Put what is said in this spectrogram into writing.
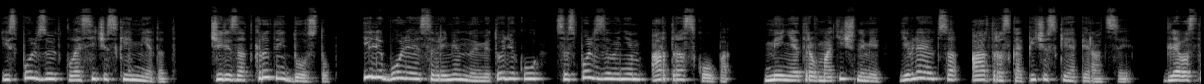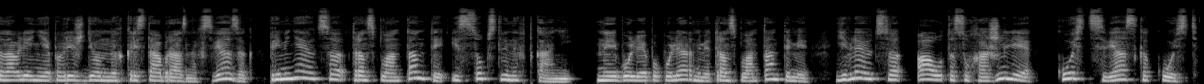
используют классический метод через открытый доступ или более современную методику с использованием артроскопа Менее травматичными являются артроскопические операции. Для восстановления поврежденных крестообразных связок применяются трансплантанты из собственных тканей. Наиболее популярными трансплантантами являются аутосухожилие, кость-связка-кость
